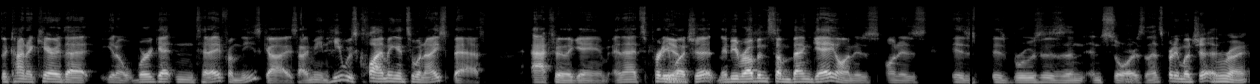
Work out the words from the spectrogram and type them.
the kind of care that, you know, we're getting today from these guys. I mean, he was climbing into an ice bath after the game, and that's pretty yeah. much it. Maybe rubbing some Bengay on his on his his his bruises and, and sores, and that's pretty much it. Right.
